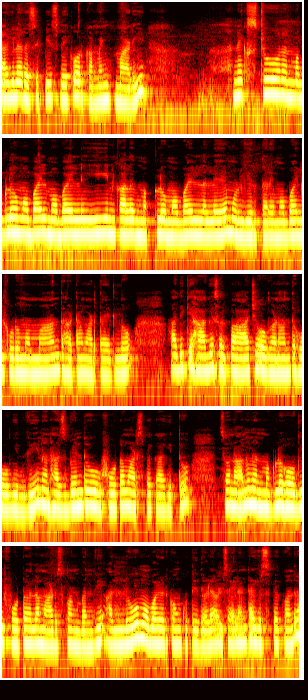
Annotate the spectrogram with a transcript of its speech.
ಯಾರಿಗೆಲ್ಲ ರೆಸಿಪೀಸ್ ಬೇಕೋ ಅವ್ರು ಕಮೆಂಟ್ ಮಾಡಿ. ನೆಕ್ಸ್ಟು ನನ್ನ ಮಗಳು ಮೊಬೈಲ್ ಮೊಬೈಲ್ ಈಗಿನ ಕಾಲದ ಮಕ್ಕಳು ಮೊಬೈಲಲ್ಲೇ ಮುಳುಗಿರ್ತಾರೆ. ಮೊಬೈಲ್ ಕೊಡು ಮಮ್ಮ ಅಂತ ಹಠ ಮಾಡ್ತಾಯಿದ್ಲು ಅದಕ್ಕೆ ಹಾಗೆ ಸ್ವಲ್ಪ ಆಚೆ ಹೋಗೋಣ ಅಂತ ಹೋಗಿದ್ವಿ. ನನ್ನ ಹಸ್ಬೆಂಡು ಫೋಟೋ ಮಾಡಿಸ್ಬೇಕಾಗಿತ್ತು. ಸೊ ನಾನು ನನ್ನ ಮಗಳು ಹೋಗಿ ಫೋಟೋ ಎಲ್ಲ ಮಾಡಿಸ್ಕೊಂಡು ಬಂದ್ವಿ. ಅಲ್ಲೂ ಮೊಬೈಲ್ ಹಿಡ್ಕೊಂಡು ಕೂತಿದ್ದಾಳೆ. ಅವಳು ಸೈಲೆಂಟಾಗಿ ಇರಿಸ್ಬೇಕು ಅಂದರೆ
